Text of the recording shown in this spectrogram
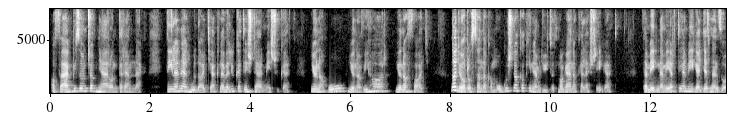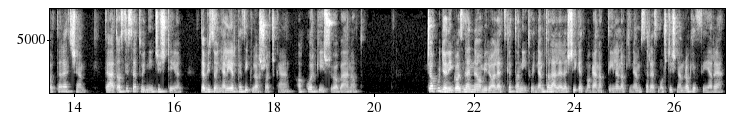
A fák bizony csak nyáron teremnek. Télen elhullatják levelüket és termésüket. Jön a hó, jön a vihar, jön a fagy. Nagyon rossz annak a mókusnak, aki nem gyűjtött magának eleséget. Te még nem értél még egyetlen zolt telet sem? Tehát azt hiszed, hogy nincs is tél? De bizony elérkezik lassacskán, akkor késő a bánat. Csak ugyanigaz lenne, amire a lecke tanít, hogy nem talál eleséget magának télen, aki nem szerez most és nem rakja félre.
